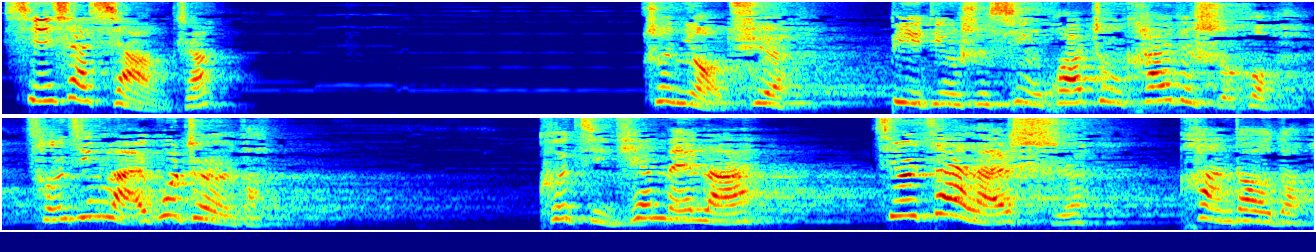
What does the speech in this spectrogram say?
心下想着：这鸟雀必定是杏花正开的时候曾经来过这儿的。可几天没来，今儿再来时，看到的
